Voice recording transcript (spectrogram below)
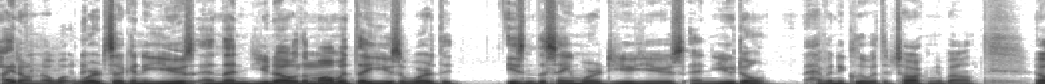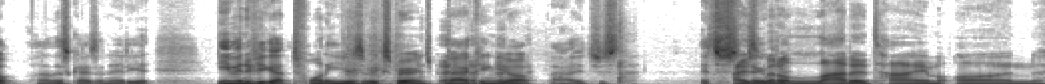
I don't know what words they're going to use. And then, you know, the mm. moment they use a word that isn't the same word you use and you don't have any clue what they're talking about, oh, uh, this guy's an idiot. Even if you got 20 years of experience backing you up, uh, it's just, it's stupid. I spent a lot of time on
